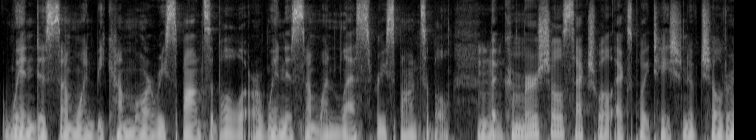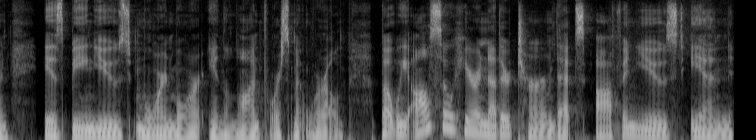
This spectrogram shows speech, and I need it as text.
when does someone become more responsible or when is someone less responsible. But commercial sexual exploitation of children is being used more and more in the law enforcement world. But we also hear another term that's often used in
